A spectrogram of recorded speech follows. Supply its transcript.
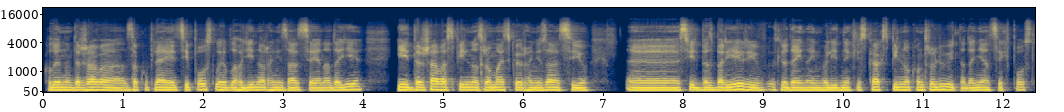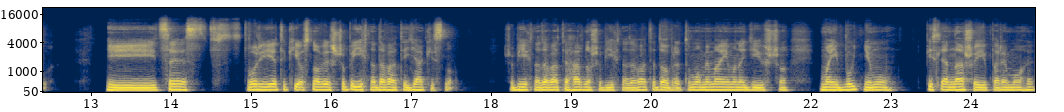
Коли держава закупляє ці послуги, благодійна організація надає, і держава спільно з громадською організацією Світ без бар'єрів людей на інвалідних візках спільно контролюють надання цих послуг. І це створює такі основи, щоб їх надавати якісно, щоб їх надавати гарно, щоб їх надавати добре. Тому ми маємо надію, що в майбутньому, після нашої перемоги,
